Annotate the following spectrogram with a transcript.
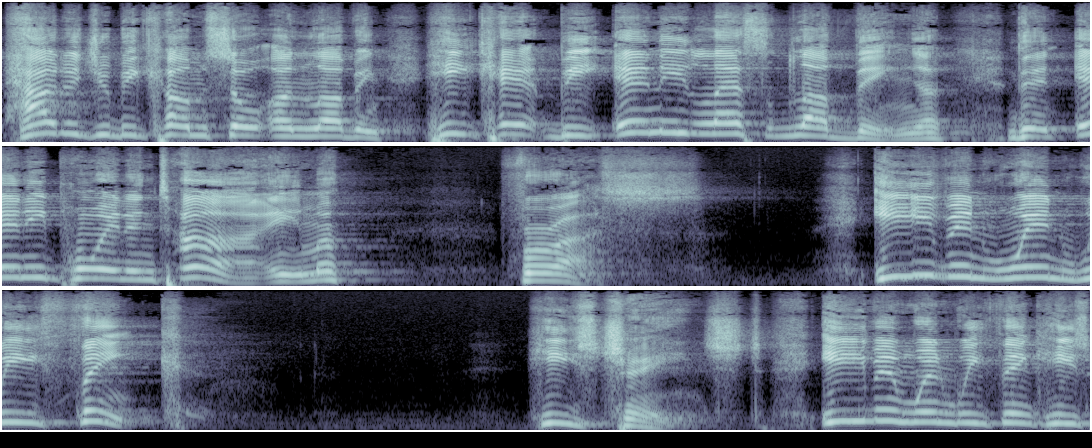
how did you become so unloving? He can't be any less loving than any point in time for us. Even when we think he's changed even when we think he's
